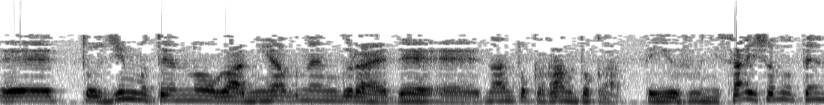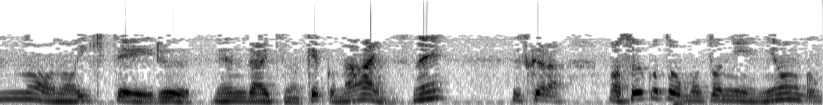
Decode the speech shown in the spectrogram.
えー、っと、神武天皇が200年ぐらいで、えー、なんとかかんとかっていうふうに最初の天皇の生きている年代っていうのは結構長いんですね。ですから、まあ、そういうことをもとに日本国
